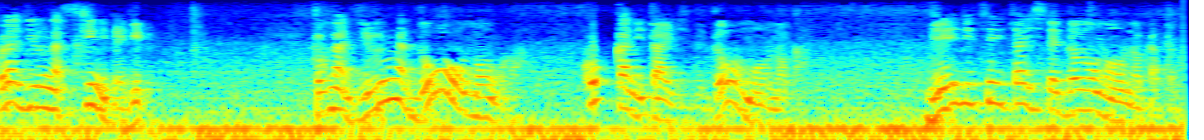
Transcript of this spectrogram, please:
これは自分が好きにできる。ところが自分がどう思うか。国家に対してどう思うのか。芸術に対してどう思うのかとか。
